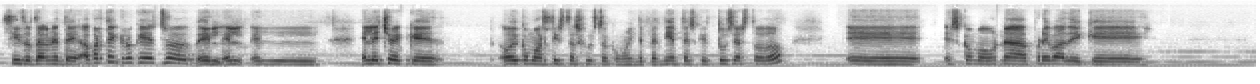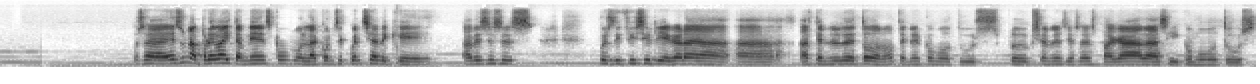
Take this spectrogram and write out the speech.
Sí, totalmente. Aparte, creo que eso, el, el, el hecho de que hoy como artistas, justo como independientes, que tú seas todo, eh, es como una prueba de que, o sea, es una prueba y también es como la consecuencia de que a veces es pues difícil llegar a, a, tener de todo, ¿no? Tener como tus producciones, ya sabes, pagadas y como tus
